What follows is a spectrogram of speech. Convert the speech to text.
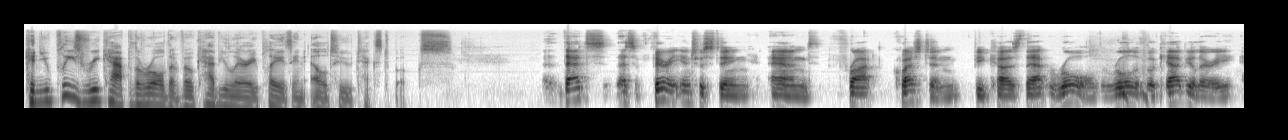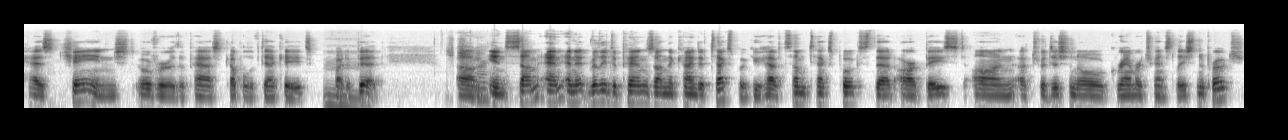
Can you please recap the role that vocabulary plays in L2 textbooks? That's that's a very interesting and fraught question because that role, the role of vocabulary, has changed over the past couple of decades quite mm. a bit. Um, in some, and, and it really depends on the kind of textbook. You have some textbooks that are based on a traditional grammar translation approach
